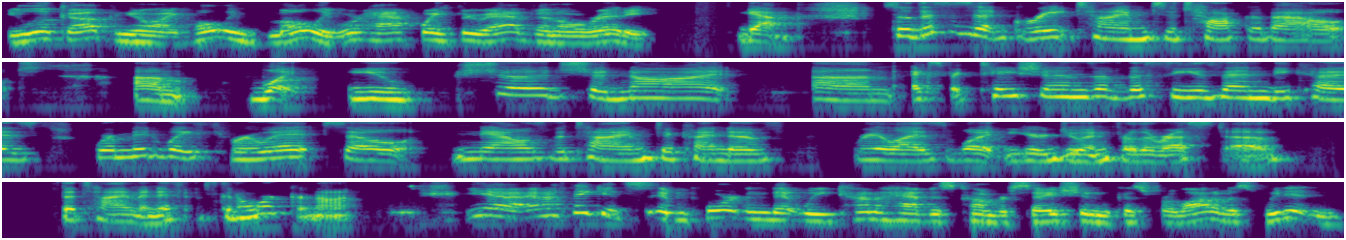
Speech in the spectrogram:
you look up and you're like, holy moly, we're halfway through Advent already. Yeah. So this is a great time to talk about um, what you should, should not, um, expectations of the season because we're midway through it. So now's the time to kind of realize what you're doing for the rest of the time and if it's going to work or not. Yeah, and I think it's important that we kind of have this conversation because for a lot of us, we didn't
